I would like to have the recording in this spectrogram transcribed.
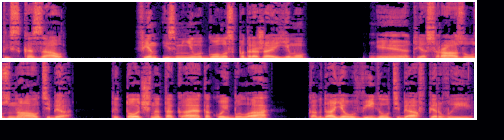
«Ты сказал?» Фен изменила голос, подражая ему. «Нет, я сразу узнал тебя. Ты точно такая, какой была, когда я увидел тебя впервые.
